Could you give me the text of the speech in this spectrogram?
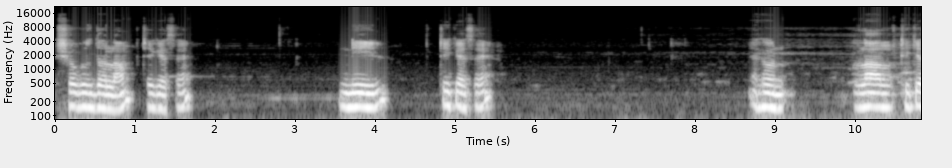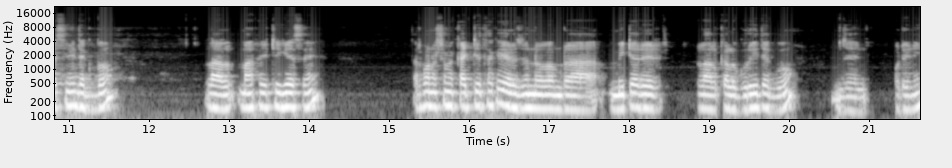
সবুজ ধরলাম, ঠিক আছে। নীল ঠিক আছে। এখন লাল ঠিক আছে নি দেখব। লাল মাপে ঠিক আছে। তারপর অনেক সময় কাটতে থাকে, এর জন্য আমরা মিটারের লাল কালো ঘুরেই দেখব, যে ওঠেনি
